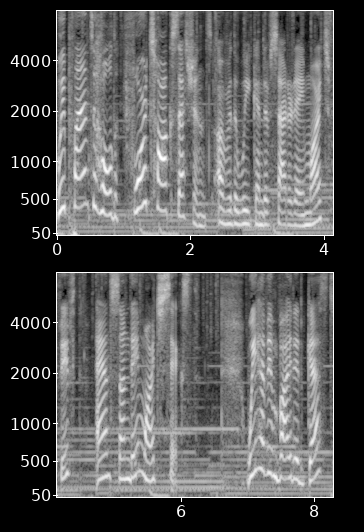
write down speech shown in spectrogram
We plan to hold four talk sessions over the weekend of Saturday, March 5th and Sunday, March 6th. We have invited guests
